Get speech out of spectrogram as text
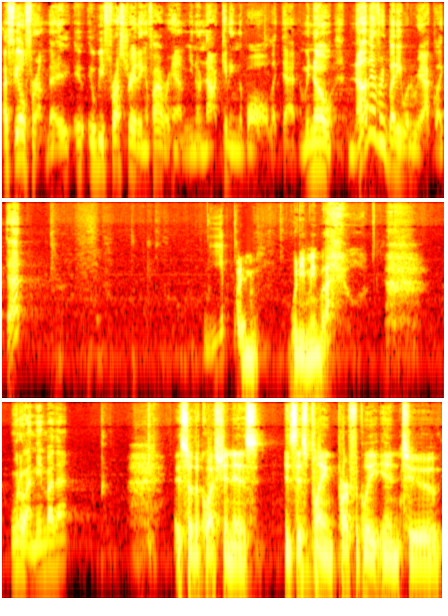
I feel for him. It, it, would be frustrating if I were him, you know, not getting the ball like that. And we know not everybody would react like that. Yep. What do you, what do you mean by? What do I mean by that? So the question is: Is this playing perfectly into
